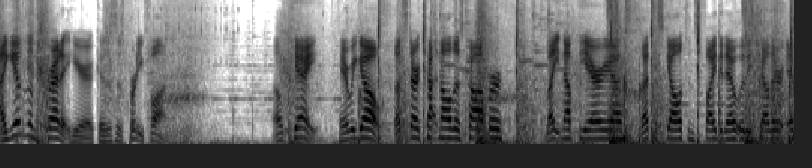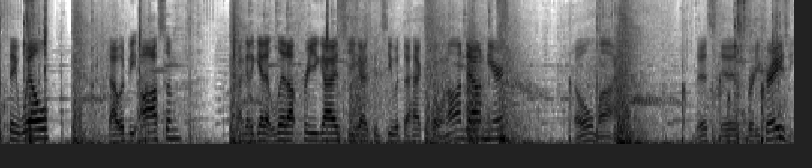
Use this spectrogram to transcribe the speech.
I give them credit here because this is pretty fun. Okay, here we go. Let's start cutting all this copper. Lighten up the area. Let the skeletons fight it out with each other if they will. That would be awesome. I'm going to get it lit up for you guys so you guys can see what the heck's going on down here. Oh my. This is pretty crazy.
